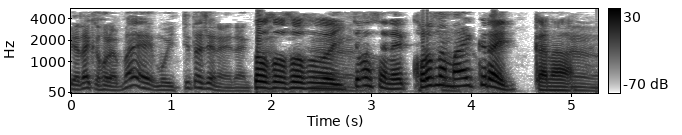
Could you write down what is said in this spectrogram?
いや、なんかほら、前も言ってたじゃないなんか。そうそうそうそう、うん言ってましたよね。コロナ前くらいかうな。うん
